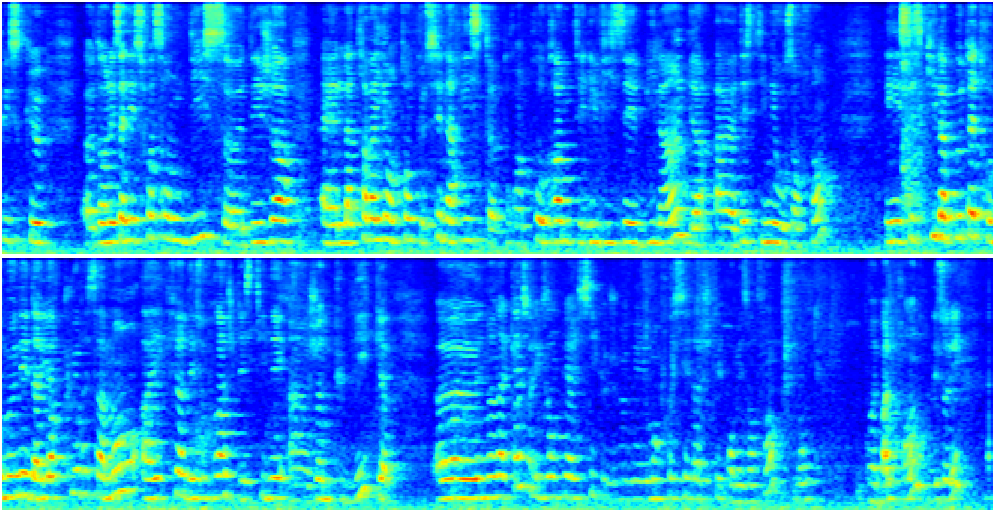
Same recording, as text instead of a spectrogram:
puisque euh, dans les années 70, déjà, elle a travaillé en tant que scénariste pour un programme télévisé bilingue destiné aux enfants. Et c'est ce qui l'a peut-être mené d'ailleurs plus récemment à écrire des ouvrages destinés à un jeune public. il n'y en a qu'un seul exemplaire ici que je vais m'empresser d'acheter pour mes enfants, donc je ne pourrais pas le prendre, désolé.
